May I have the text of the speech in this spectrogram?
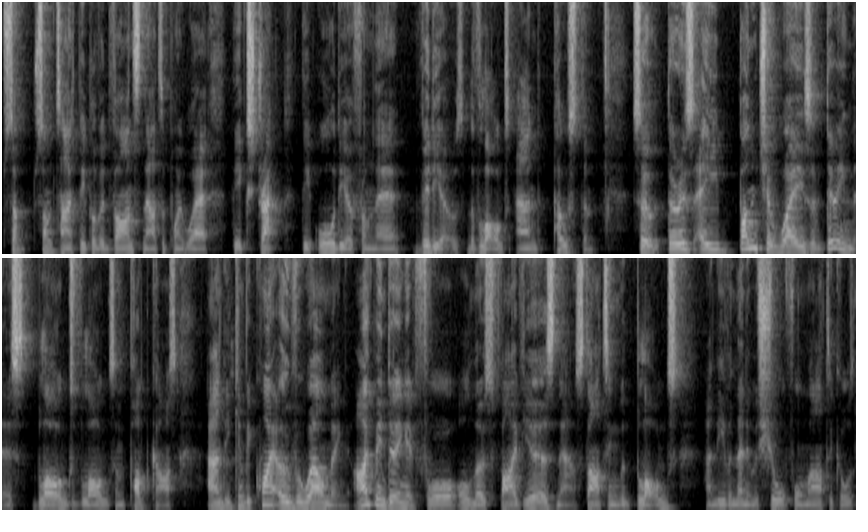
some, sometimes people have advanced now to the point where they extract the audio from their videos, the vlogs, and post them. So there is a bunch of ways of doing this blogs, vlogs, and podcasts, and it can be quite overwhelming. I've been doing it for almost five years now, starting with blogs, and even then it was short form articles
